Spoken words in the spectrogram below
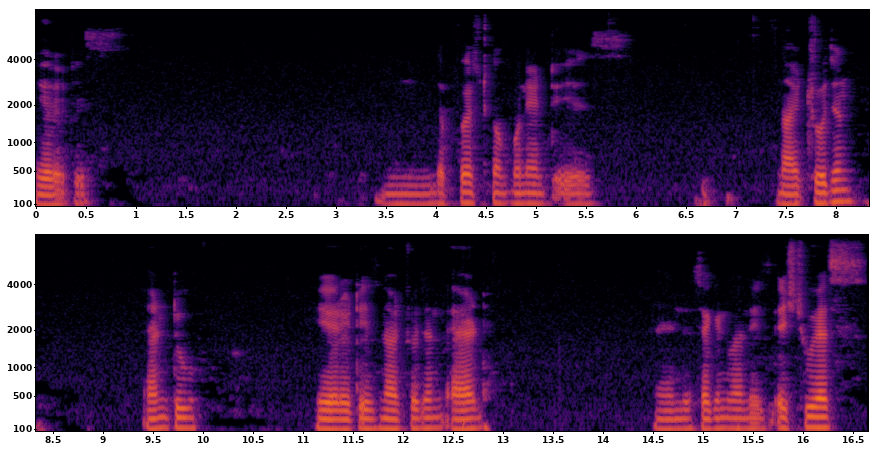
here it is. Mm, the first component is nitrogen. N2 here it is nitrogen add. And the second one is H2S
